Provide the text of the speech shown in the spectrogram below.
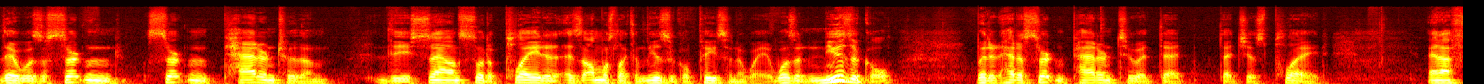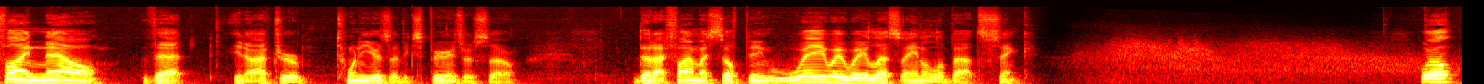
There was a certain certain pattern to them. The sounds sort of played as almost like a musical piece in a way. It wasn't musical, but it had a certain pattern to it that that just played. And I find now that you know after 20 years of experience or so, that I find myself being way, way, way less anal about sync. Well,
